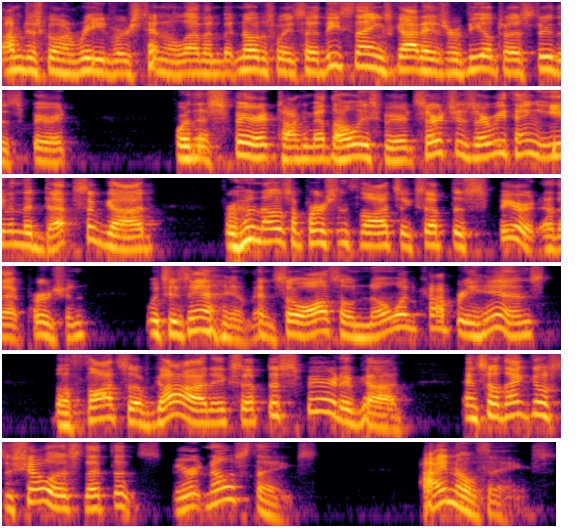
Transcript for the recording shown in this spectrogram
I'm just going to read verse 10 and 11, but notice what he said. These things God has revealed to us through the Spirit. For the Spirit, talking about the Holy Spirit, searches everything, even the depths of God. For who knows a person's thoughts except the Spirit of that person which is in him? And so also, no one comprehends the thoughts of God except the Spirit of God. And so that goes to show us that the Spirit knows things. I know things.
